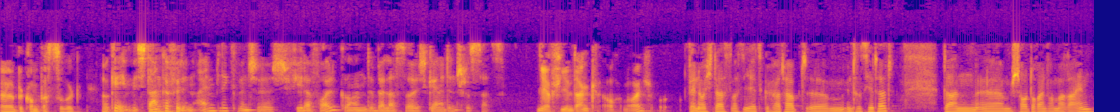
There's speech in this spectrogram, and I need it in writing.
äh, bekommt was zurück. Okay, ich danke für den Einblick, wünsche euch viel Erfolg und überlasse euch gerne den Schlusssatz. Ja, vielen Dank auch an euch. Wenn euch das, was ihr jetzt gehört habt, ähm, interessiert hat, dann ähm, schaut doch einfach mal rein.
